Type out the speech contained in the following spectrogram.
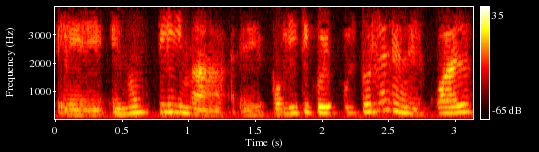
eh, en un clima eh, político y cultural en el cual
